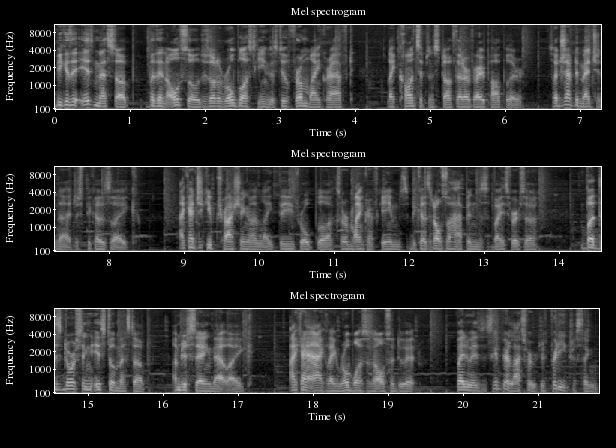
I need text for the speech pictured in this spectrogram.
Because it is messed up, but then also there's a lot of Roblox games that steal from Minecraft, like concepts and stuff that are very popular. So I just have to mention that just because like I can't just keep trashing on like these Roblox or Minecraft games because it also happens vice versa. But this door thing is still messed up. I'm just saying that like I can't act like Roblox doesn't also do it. But anyways, it's gonna be our last word, which is pretty interesting.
